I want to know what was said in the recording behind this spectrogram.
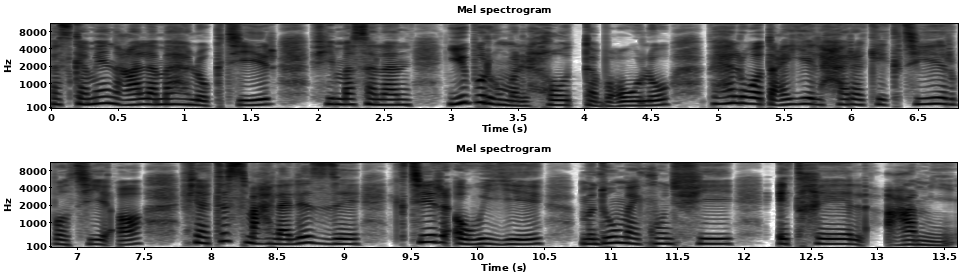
بس كمان على مهله كتير. في مثلا يبرم الحوض تبعوله بهالوضعية الحركة كتير بطيئة. فيها تسمح للذة كتير قوية من دون ما يكون في إدخال عميق.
